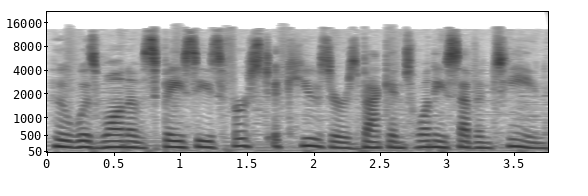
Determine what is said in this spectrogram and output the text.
who was one of Spacey's first accusers back in 2017.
